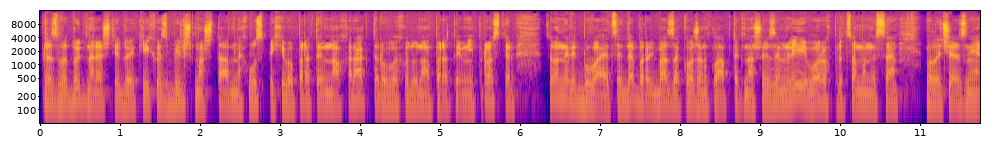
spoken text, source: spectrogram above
призведуть нарешті до якихось більш масштабних успіхів оперативного характеру, виходу на оперативний простір. Цього не відбувається. Йде боротьба за кожен клаптик нашої землі, і ворог при цьому несе величезні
